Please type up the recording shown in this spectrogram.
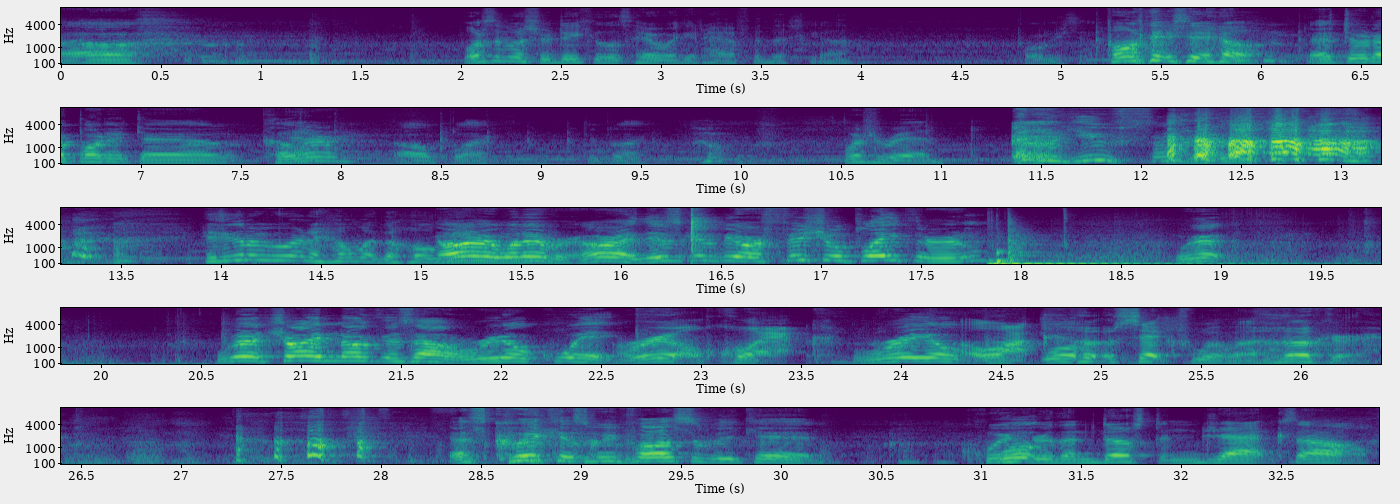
Uh, What's the most ridiculous hair we could have for this guy? ponytail. Ponytail. Let's do the ponytail. Color? Oh, black. Do black. Where's red? you son of a bitch. He's gonna be wearing a helmet the whole game. All right, whatever. All right, this is gonna be our official playthrough. We're gonna we're gonna try and knock this out real quick, Real quick. real Like Well- sex with a hooker. as quick as we possibly can. Quicker Well- than Dustin jacks off.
